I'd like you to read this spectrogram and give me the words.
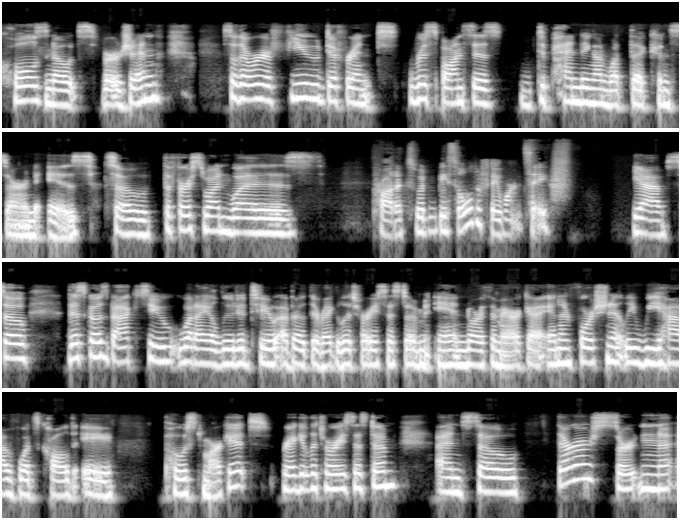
Coles Notes version. So there were a few different responses depending on what the concern is. So the first one was products wouldn't be sold if they weren't safe. Yeah. So this goes back to what I alluded to about the regulatory system in North America. And unfortunately, we have what's called a post market regulatory system. And so there are certain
